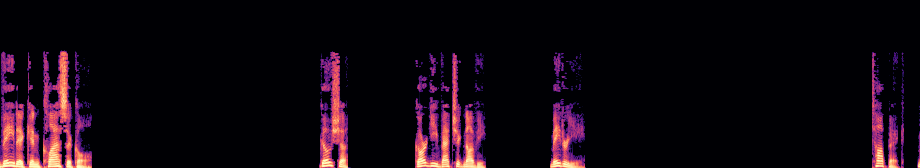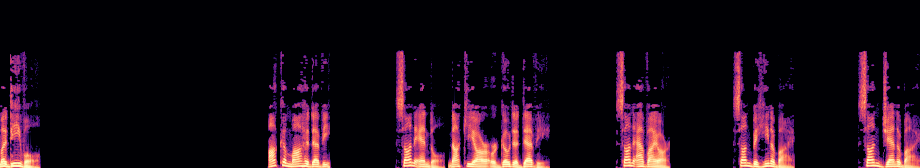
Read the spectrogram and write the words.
Vedic and classical. Ghosha. Gargi Vachaknavi Maitreyi. Medieval. Akka Mahadevi. San Andal Nakiar or Goda Devi. San Avvaiyar San Bahinabai. San Janabai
